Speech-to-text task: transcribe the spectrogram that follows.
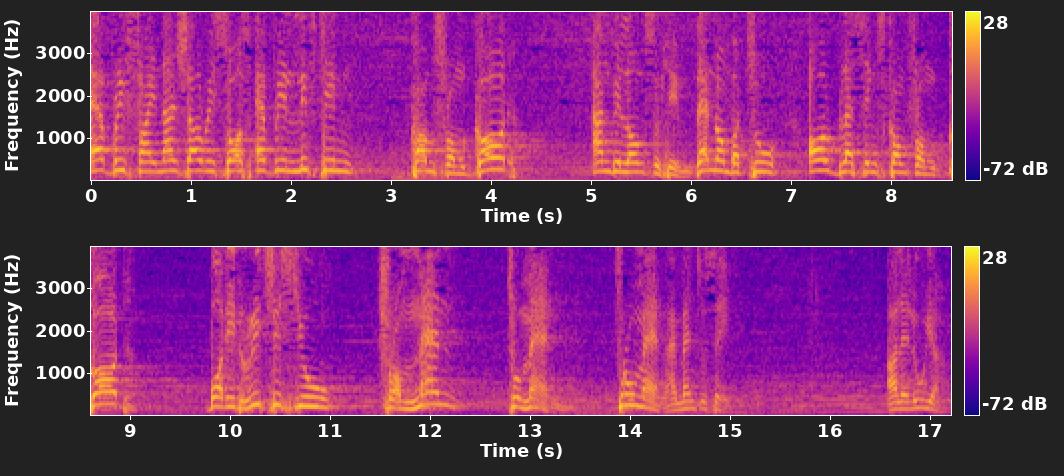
Every financial resource every lifting comes from God and belongs to him. Then number two all blessings come from God but it reaches you from men to men through men I meant to say. Hallelujah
